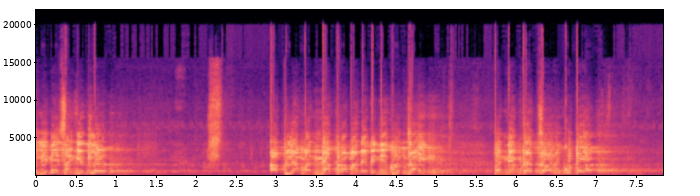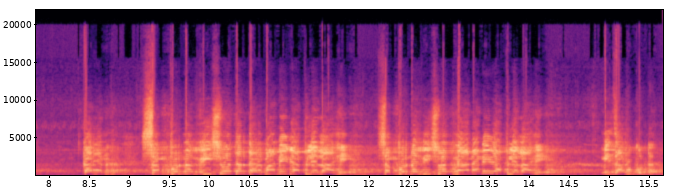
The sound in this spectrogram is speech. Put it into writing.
कलीने सांगितलं आपल्या म्हणण्याप्रमाणे मी निघून जाईन पण नेमका जाऊ कुठं? कारण संपूर्ण विश्व तर धर्माने व्यापलेलं आहे संपूर्ण विश्व ज्ञानाने व्यापलेलं आहे. मी जाऊ कुठं?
